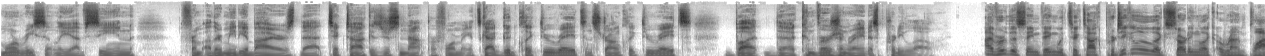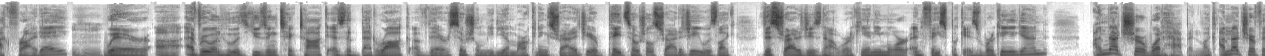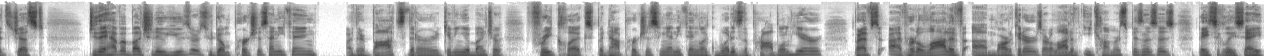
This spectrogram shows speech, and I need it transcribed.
More recently, I've seen from other media buyers that TikTok is just not performing. It's got good click through rates and strong click through rates, but the conversion rate is pretty low. I've heard the same thing with TikTok, particularly like starting like around Black Friday, mm-hmm. where uh, everyone who was using TikTok as the bedrock of their social media marketing strategy or paid social strategy was like, this strategy is not working anymore and Facebook is working again. I'm not sure what happened. Like, I'm not sure if it's just, do they have a bunch of new users who don't purchase anything? Are there bots that are giving you a bunch of free clicks but not purchasing anything? Like, what is the problem here? But I've, I've heard a lot of uh, marketers or a lot of e commerce businesses basically say,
